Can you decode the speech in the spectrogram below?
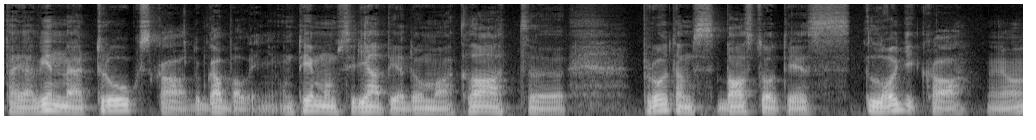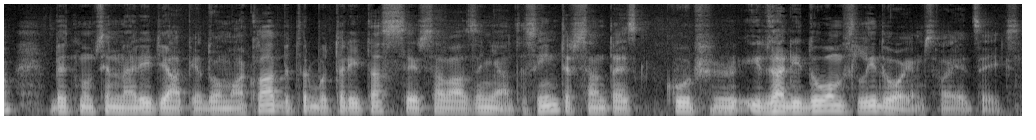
tajā vienmēr trūks kādu gabaliņu. Un tie mums ir jāpiedomā klāt. Uh, protams, balstoties loģikā, ja, bet mums vienmēr ir jāpiedomā klāt, bet varbūt arī tas ir savā ziņā tas interesantais, kur ir arī domas lidojums vajadzīgs.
